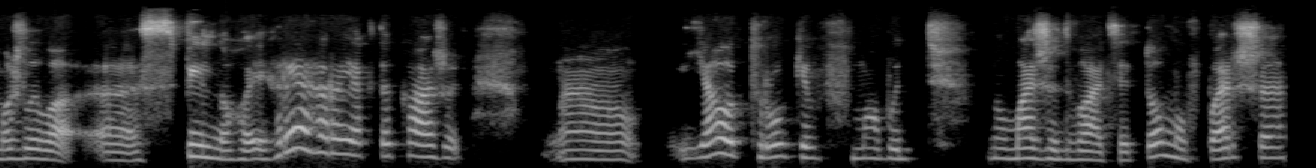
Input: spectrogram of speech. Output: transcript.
можливо, е, спільного егрегора, як то кажуть. Е, я от років, мабуть, ну майже 20 тому вперше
